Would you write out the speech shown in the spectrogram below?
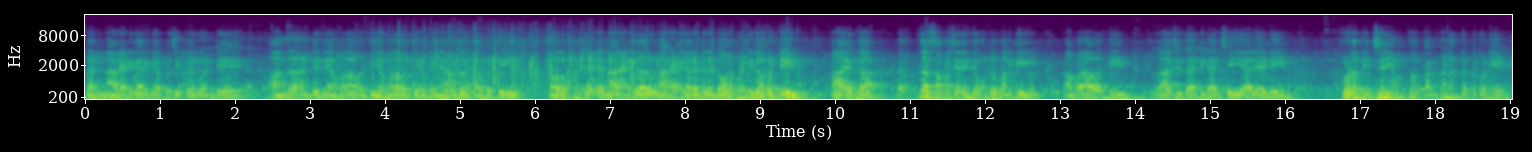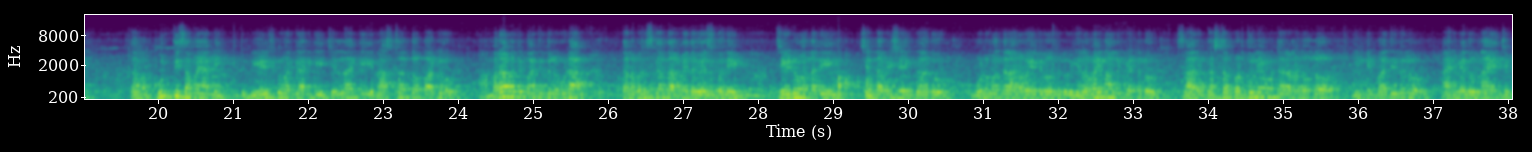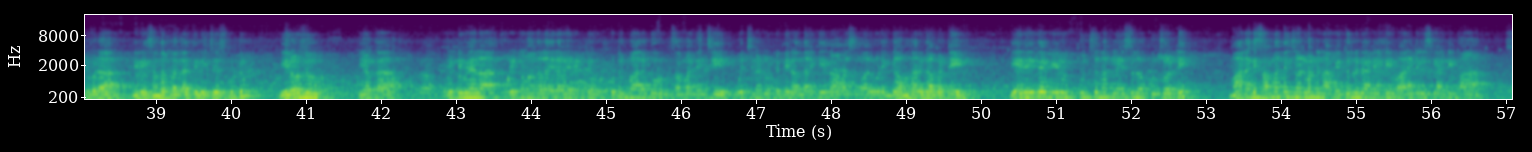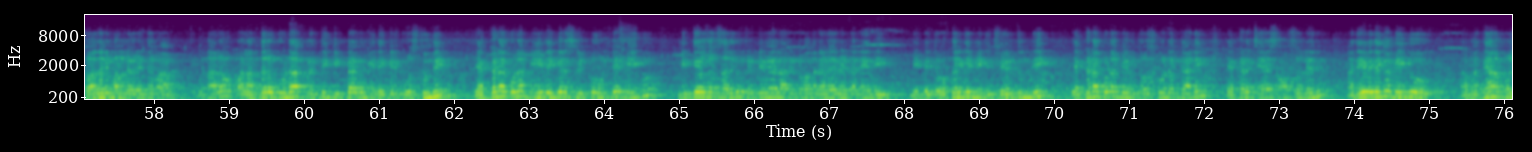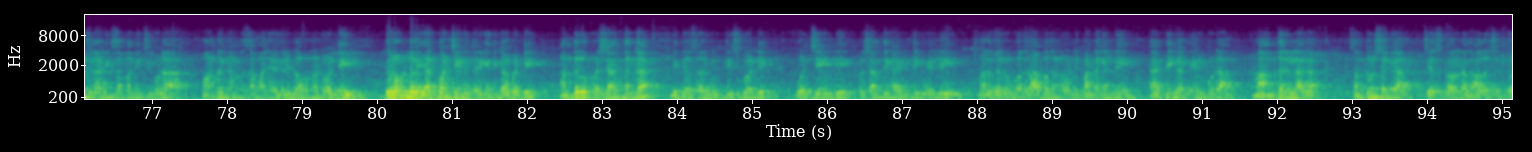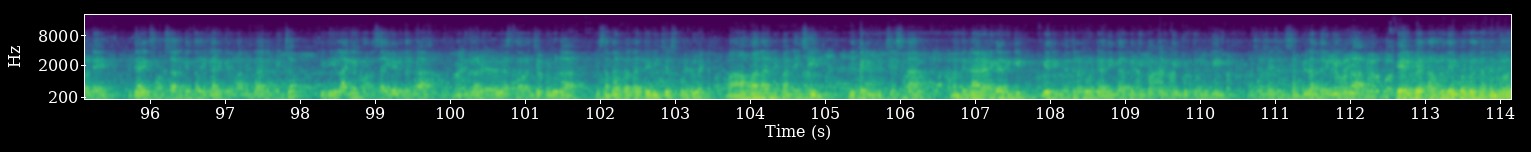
దాన్ని నారాయణ గారికి అప్పచెప్పారు అంటే ఆంధ్ర అంటేనే అమరావతి అమరావతి అంటేనే ఆంధ్ర కాబట్టి డెవలప్మెంట్ అంటే నారాయణ గారు నారాయణ గారు అంటేనే డెవలప్మెంట్ కాబట్టి ఆ యొక్క పెద్ద సమస్య ఏదైతే ఉందో మనకి అమరావతి రాజధానిగా చేయాలి అని దృఢ నిశ్చయంతో కంకణం కట్టుకొని తమ పూర్తి సమయాన్ని ఇటు నియోజకవర్గానికి జిల్లాకి రాష్ట్రంతో పాటు అమరావతి బాధ్యతలు కూడా తన బహిష్కంధాల మీద వేసుకొని చేయడం అన్నది చిన్న విషయం కాదు. మూడు వందల అరవై ఐదు రోజులు ఇరవై నాలుగు గంటలు సార్ కష్టపడుతూనే ఉంటారు అనడంలో ఇన్ని బాధ్యతలు ఆయన మీద ఉన్నాయని చెప్పి కూడా నేను ఈ సందర్భంగా తెలియజేసుకుంటూ ఈరోజు ఈ యొక్క రెండు వేల రెండు వందల ఇరవై రెండు కుటుంబాలకు సంబంధించి వచ్చినటువంటి మీరందరికీ రావాల్సిన వారు కూడా ఇంకా ఉన్నారు కాబట్టి ఏదైతే మీరు కూర్చున్న ప్లేస్లో కూర్చోండి. మనకి సంబంధించినటువంటి నా మిత్రులు కానివ్వండి వాలంటీర్స్ కానీ మా సోదరి మనలు ఎవరైతే మా ఉన్నారో వాళ్ళందరూ కూడా ప్రతి కిట్ బ్యాగ్ మీ దగ్గరికి వస్తుంది. ఎక్కడ కూడా మీ దగ్గర స్లిప్ ఉంటే మీకు నిత్యావసర సరుకులు రెండు వేల రెండు వందల నలభై రెండు అనేది మీ ప్రతి ఒక్కరికి మీకు చేరుతుంది. ఎక్కడ కూడా మీరు దోచుకోవడం కానీ ఎక్కడ చేయాల్సిన అవసరం లేదు. అదేవిధంగా మీకు మధ్యాహ్న మధ్యాహ్నం భోజనానికి సంబంధించి కూడా పాండురంగ సమాజం ఎదురుగా ఉన్నటువంటి గ్రౌండ్లో ఏర్పాటు చేయడం జరిగింది కాబట్టి అందరూ ప్రశాంతంగా నిత్యావసర సరుకులు తీసుకోండి భోజనం చేయండి ప్రశాంతంగా ఇంటికి వెళ్ళి మన జరగబోతు రాబోతున్నటువంటి పండగల్ని హ్యాపీగా మీరు కూడా మా అందరిలాగా సంతోషంగా చేసుకోవాలన్న ఒక ఆలోచనతోనే ఇది ఐదు సంవత్సరాల క్రితం ఈ కార్యక్రమాన్ని ప్రారంభించాం. ఇది ఇలాగే కొనసాగే విధంగా ముందుకు అడుగులు వేస్తామని చెప్పి కూడా ఈ సందర్భంగా తెలియజేసుకుంటూ మా ఆహ్వానాన్ని మన్నించి ఇక్కడికి విచ్చేసిన మంత్రి నారాయణ గారికి వేదిక మీద ఉన్నటువంటి అధికారులకి పెద్దలకి మిత్రులకి అసోసియేషన్ సభ్యులందరికీ కూడా పేరు పేరున హృదయపూర్వకంగా ధన్యవాదాలు.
